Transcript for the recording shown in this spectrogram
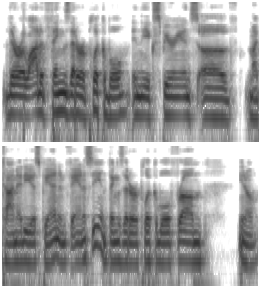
there are a lot of things that are applicable in the experience of my time at ESPN and fantasy, and things that are applicable from you know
